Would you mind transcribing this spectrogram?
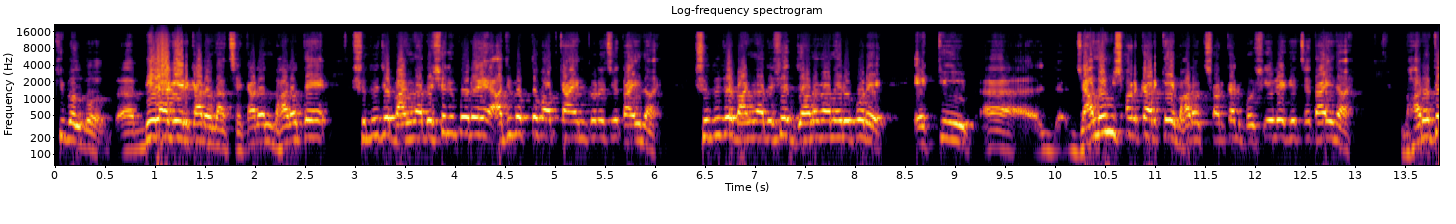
কি বলব বিরাগের কারণ আছে। কারণ ভারতে শুধু যে বাংলাদেশের উপরে আধিপত্যবাদ কায়েম করেছে তাই নয় শুধু যে বাংলাদেশের জনগণের উপরে একটি জালিম সরকারকে ভারত সরকার বসিয়ে রেখেছে তাই নয়। ভারতে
